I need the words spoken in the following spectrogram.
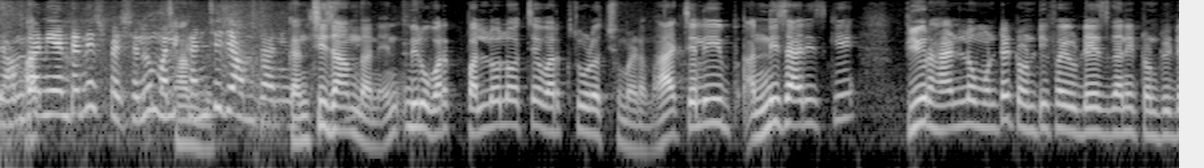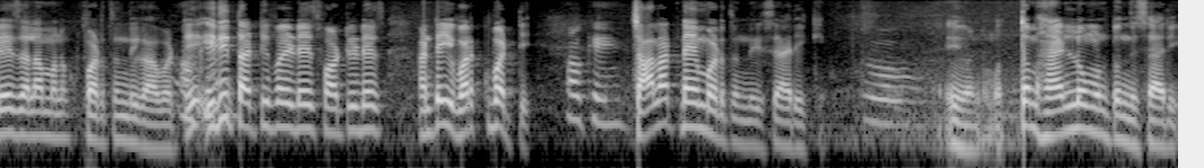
జామ్దాని అంటేనే స్పెషల్ మళ్ళీ కంచి జామ్దాని. కంచి జామ్దాని. మీరు వర్క్ పల్లోలో వచ్చే వర్క్ చూడొచ్చు మేడం. యాక్చువల్లీ అన్ని శారీస్కి ప్యూర్ హ్యాండ్లూమ్ ఉంటే ట్వంటీ ఫైవ్ డేస్ కానీ ట్వంటీ డేస్ అలా మనకు పడుతుంది కాబట్టి ఇది thirty five days forty days అంటే ఈ వర్క్ బట్టి. ఓకే. చాలా టైం పడుతుంది ఈ శారీకి ఇవ్వండి మొత్తం హ్యాండ్లూమ్ ఉంటుంది శారీ.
